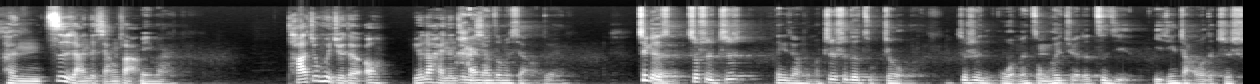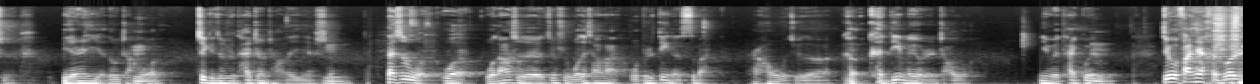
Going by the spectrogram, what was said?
很自然的想法，明白。他就会觉得哦，原来还能这么还想。能这么想，对，这个就是知那个叫什么知识的诅咒，就是我们总会觉得自己已经掌握的知识，别人也都掌握了，这个就是太正常的一件事。嗯。但是我我我当时就是我的想法，我不是定了四百，然后我觉得肯、肯定没有人找我，因为太贵了，结果发现很多人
